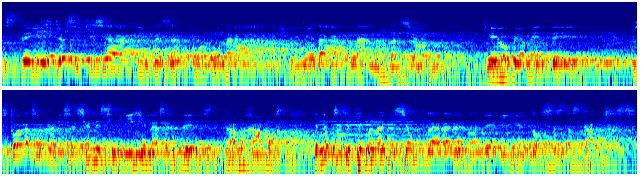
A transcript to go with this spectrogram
Este, yo sí quisiera empezar con una primera una anotación que obviamente pues todas las organizaciones indígenas que trabajamos tenemos que tener una visión clara de dónde vienen todas estas causas.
